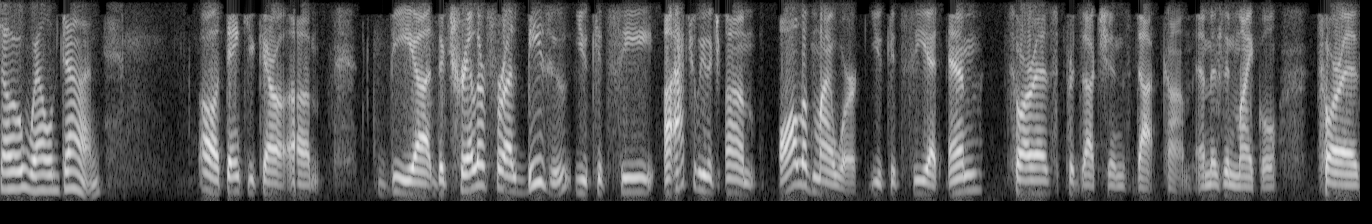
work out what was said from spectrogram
so well done. Oh, thank you, Carole. Um, the uh, the trailer for Albizu, you could see, uh, actually, um, all of my work you could see at mtorresproductions.com. M as in Michael, Torres,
